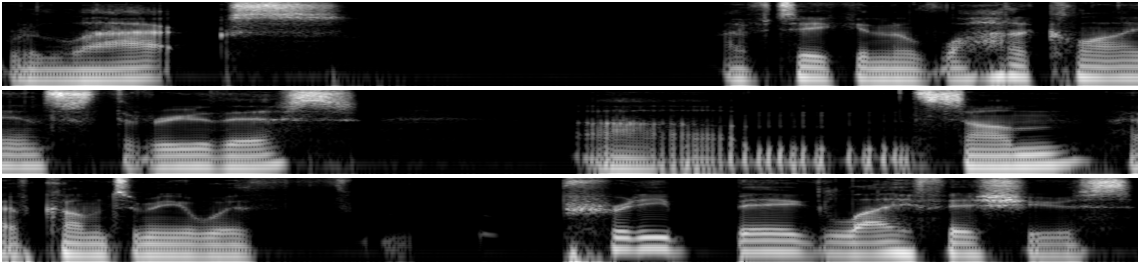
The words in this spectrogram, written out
relax, I've taken a lot of clients through this. Um, some have come to me with pretty big life issues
